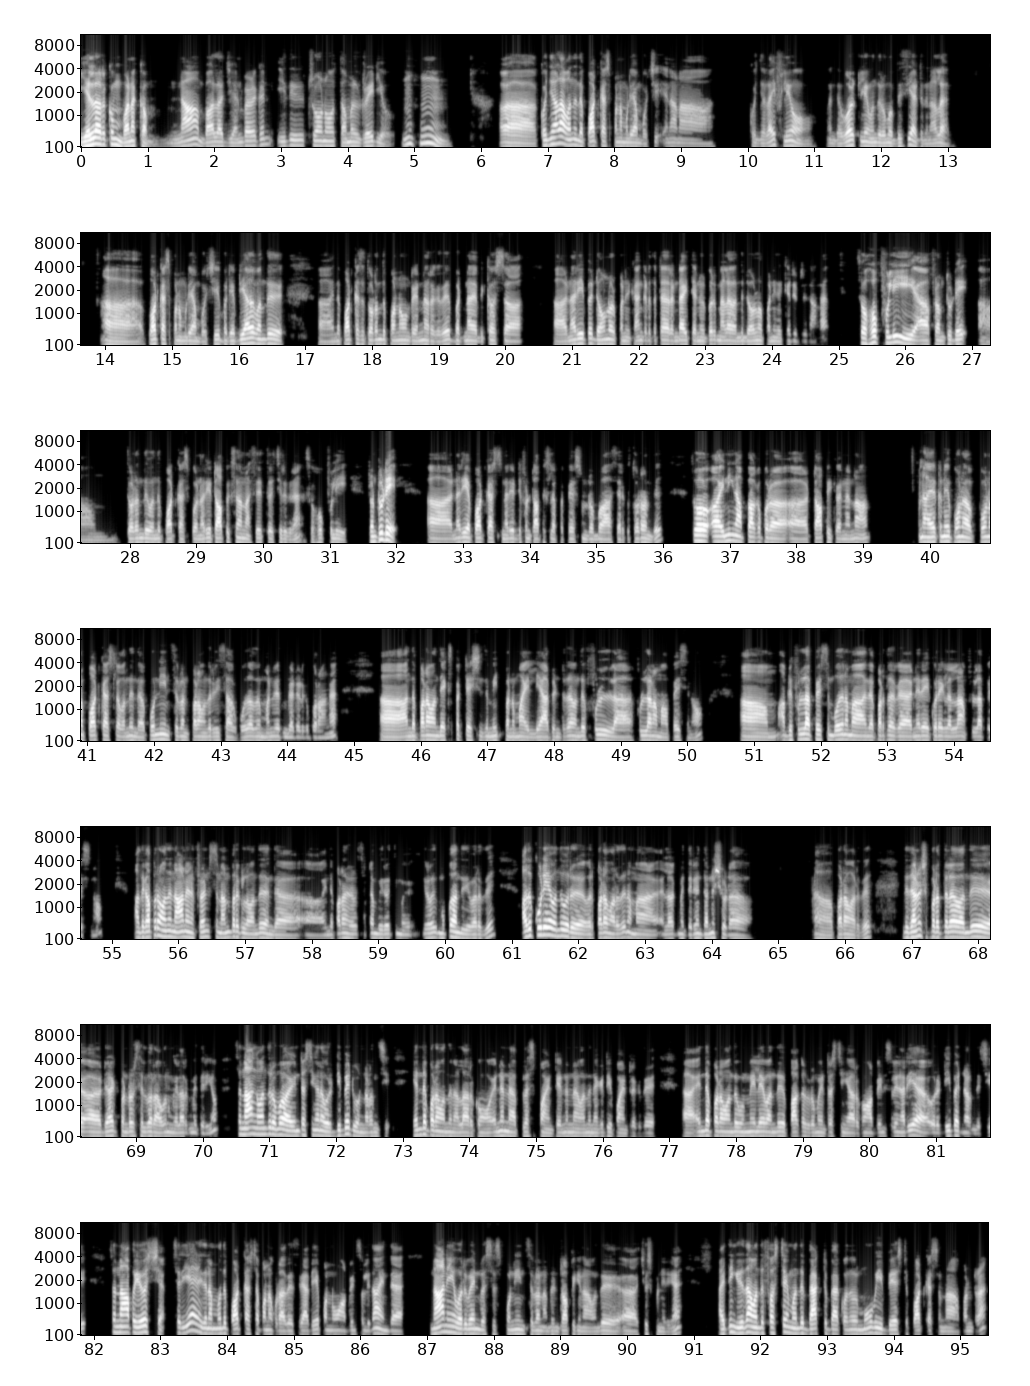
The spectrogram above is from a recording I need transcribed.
எல்லாருக்கும் வணக்கம். நான் பாலாஜி அன்பழகன். இது ட்ரோனோ தமிழ் ரேடியோ. ம் கொஞ்ச நாளாக வந்து இந்த பாட்காஸ்ட் பண்ண முடியாமல் போச்சு. ஏன்னா, நான் கொஞ்சம் லைஃப்லேயும் இந்த ஒர்க்லேயும் வந்து ரொம்ப பிஸி ஆகிட்டதுனால பாட்காஸ்ட் பண்ண முடியாமல் போச்சு. பட் எப்படியாவது வந்து இந்த பாட்காஸ்ட்டை தொடர்ந்து பண்ணணுன்ற எண்ணம் இருக்குது. பட் நான் பிகாஸ் நிறைய பேர் டவுன்லோட் பண்ணியிருக்காங்க. கிட்டத்தட்ட ரெண்டாயிரத்தி ஐநூறு பேர் மேலே வந்து டவுன்லோட் பண்ணி இத இருக்காங்க. ஸோ ஹோப்ஃபுல்லி ஃப்ரம் டுடே தொடர்ந்து வந்து பாட்காஸ்ட் போ நிறைய டாபிக்ஸ்லாம் நான் சேர்த்து வச்சிருக்கிறேன். ஸோ ஹோப்ஃபுல்லி ஃப்ரம் டுடே நிறைய பாட்காஸ்ட் நிறைய டிஃப்ரெண்ட் டாபிக்ஸில் இப்போ பேசணும்னு ரொம்ப ஆசையாக இருக்குது தொடர்ந்து. ஸோ uh, இன்னைக்கு நான் பார்க்க போகிற டாபிக் uh, என்னென்னா நான் ஏற்கனவே போன போன பாட்காஸ்ட்டில் வந்து இந்த பொன்னியின் செல்வன் படம் வந்து ரிலீஸ் ஆகும்போது அது மணிரத்னம் டேட் எடுக்க போகிறாங்க அந்த படம் வந்து எக்ஸ்பெக்டேஷன்ஸை மீட் பண்ணுமா இல்லையா? அப்படின்றத வந்து ஃபுல் ஃபுல்லாக நம்ம பேசினோம். அப்படி ஃபுல்லாக பேசும்போது நம்ம அந்த படத்தில் இருக்க நிறைய குறைகள் எல்லாம் ஃபுல்லாக பேசினோம். அதுக்கப்புறம் வந்து நான் என் ஃப்ரெண்ட்ஸ் நண்பர்கள் வந்து இந்த அ இந்த படம் செப்டம்பர் 20 20 30ஆம் தேதி வருது. அது கூடயே வந்து ஒரு ஒரு படம் வருது. நம்ம எல்லாருக்குமே தெரியும். தனுஷோட அ படம் வருது. இந்த தனுஷ் படத்துல வந்து டைரக்ட் பண்ற செல்வர் உங்க எல்லாருக்குமே தெரியும். ஸோ நாங்க வந்து ரொம்ப இன்ட்ரெஸ்டிங்கான ஒரு டிபேட் ஒன்று நடந்துச்சு. எந்த படம் வந்து நல்லாருக்கும்? என்னென்ன பிளஸ் பாயிண்ட், என்னென்ன வந்து நெகட்டிவ் பாயிண்ட் இருக்குது? எந்த படம் வந்து உண்மையிலேயே வந்து பார்க்கறதுக்கு ரொம்ப இன்ட்ரெஸ்டிங்காக இருக்கும்? அப்படின்னு சொல்லி நிறைய ஒரு டிபேட் நடந்துச்சு. ஸோ நான் அப்போ யோசிச்சேன். சரி ஏன் இது நம்ம வந்து பாட்காஸ்ட்டாக பண்ணக்கூடாது? சரி அதே பண்ணுவோம் அப்படின்னு சொல்லி தான் இந்த நானே வருவேன் வெர்சஸ் பொன்னியின் செல்வன் அப்படின்ற டாபிக் நான் வந்து சூஸ் பண்ணியிருக்கேன். ஐ திங்க் இதுதான் வந்து ஃபர்ஸ்ட் டைம் வந்து பேக் டு பேக் வந்து ஒரு மூவி பேஸ்டு பாட்காஸ்ட் நான் பண்ணுறேன்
